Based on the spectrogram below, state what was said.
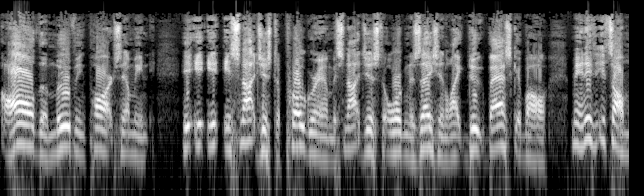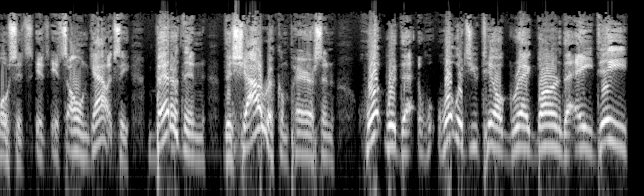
all the moving parts. I mean, it, it, it's not just a program. It's not just an organization like Duke basketball. Man, it, it's almost its, its its own galaxy. Better than the Scheyer comparison. What would that? What would you tell Greg Byrne, the AD,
